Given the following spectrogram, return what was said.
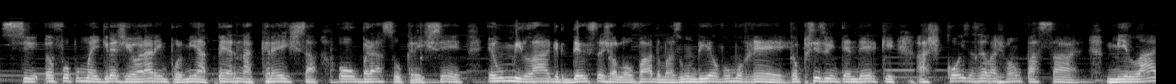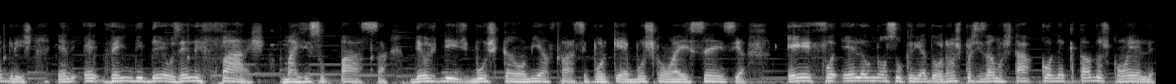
se eu for para uma igreja e orarem por mim, a perna cresça ou o braço crescer, é um milagre. Deus seja louvado, mas um dia eu vou morrer. Eu preciso entender que as coisas elas vão passar. Milagres, ele, ele vem de Deus, ele faz, mas isso passa. Deus diz: buscam a minha face, porque buscam a essência. Ele, é o nosso Criador. Nós precisamos estar conectados com Ele,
